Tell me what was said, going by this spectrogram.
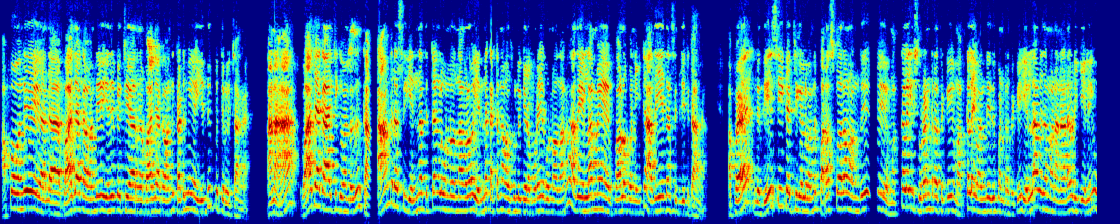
அப்போ வந்து அந்த பாஜக வந்து எதிர்கட்சியா இருந்த பாஜக வந்து கடுமையா எதிர்ப்பு தெரிவிச்சாங்க. ஆனா பாஜக ஆட்சிக்கு வந்ததும் காங்கிரஸ் என்ன திட்டங்களை கொண்டு வந்தாங்களோ என்ன கட்டணம் வசூலிக்கிற முறையை கொண்டு வந்தாங்களோ அதை எல்லாமே ஃபாலோ பண்ணிக்கிட்டு அதையே தான் செஞ்சுட்டு இருக்காங்க. அப்ப இந்த தேசிய கட்சிகள் வந்து பரஸ்பரம் வந்து மக்களை சுரண்டுறதுக்கு மக்களை வந்து இது பண்றதுக்கு எல்லா விதமான நடவடிக்கையிலையும்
